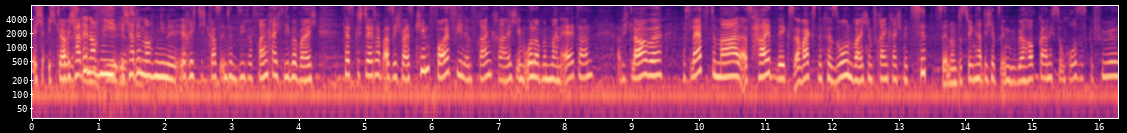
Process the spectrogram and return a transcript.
ich, ich glaube, ich hatte noch nie, ich hatte noch nie eine richtig krass intensive Frankreich-Liebe, weil ich festgestellt habe, also ich war als Kind voll viel in Frankreich im Urlaub mit meinen Eltern, aber ich glaube, das letzte Mal als halbwegs erwachsene Person war ich in Frankreich mit 17 und deswegen hatte ich jetzt irgendwie überhaupt gar nicht so ein großes Gefühl,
